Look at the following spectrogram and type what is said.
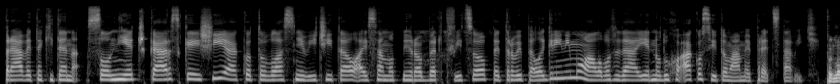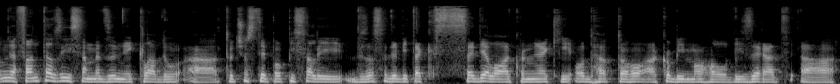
práve taký ten slniečkárskejší, ako to vlastne vyčítal aj samotný Robert Fico Petrovi Pellegrinimu, alebo teda jednoducho, ako si to máme predstaviť? Podľa mňa fantázii sa medze nekladú a to, čo ste popísali, v zásade by tak sedelo ako nejaký odhad toho, ako by mohol vyzerať a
